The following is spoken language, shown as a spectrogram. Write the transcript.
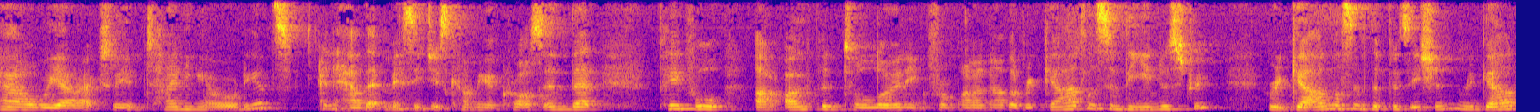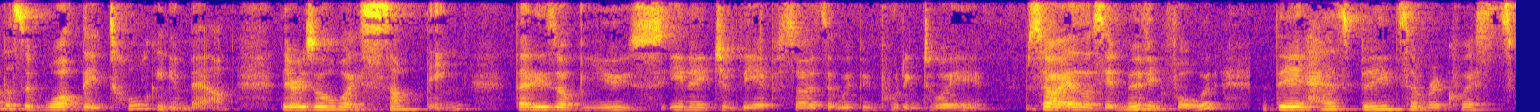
how we are actually obtaining our audience and how that message is coming across, and that people are open to learning from one another, regardless of the industry, regardless of the position, regardless of what they're talking about. There is always something that is of use in each of the episodes that we've been putting to air. So, as I said, moving forward, there has been some requests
